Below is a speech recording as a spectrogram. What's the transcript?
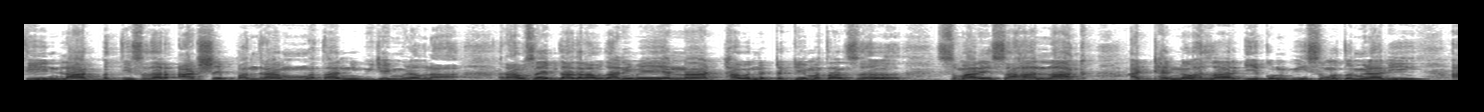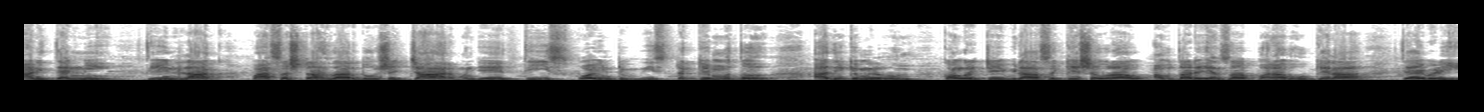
तीन लाख बत्तीस हजार आठशे पंधरा मतांनी विजय मिळवला. रावसाहेब दादाराव दानवे यांना अठ्ठावन्न टक्के मतांसह सुमारे सहा लाख अठ्ठ्याण्णव हजार एकोणवीस मतं मिळाली आणि त्यांनी तीन लाख पासष्ट हजार दोनशे चार म्हणजे तीस पॉईंट वीस टक्के मतं अधिक मिळवून काँग्रेसचे विलास केशवराव आवताडे यांचा पराभव केला. त्यावेळी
